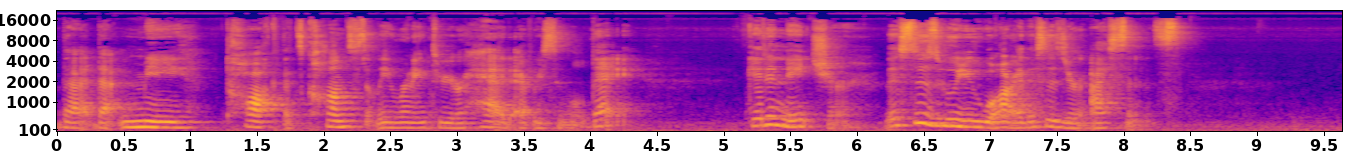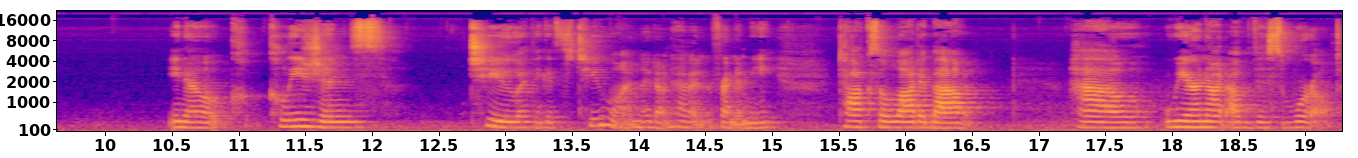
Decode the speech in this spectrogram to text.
that, that me talk that's constantly running through your head every single day. Get in nature. This is who you are, this is your essence. You know, Colossians 2, I think it's 2 1, I don't have it in front of me, talks a lot about how we are not of this world.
